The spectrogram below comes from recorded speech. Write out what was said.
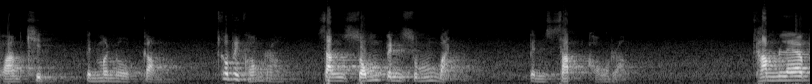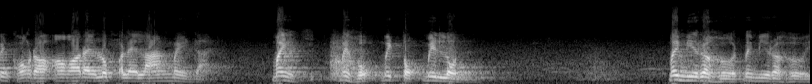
ความคิดเป็นมโนกรรม ก็เป็นของเรา สังสมเป็นสมบัติเป็นทรัพย์ของเราทำแล้วเป็นของเราเอาอะไรลบอะไรล้างไม่ได้ ไม่ไม่หก ไม่ตกไม่หล่น ไม่มีระเหิด ไม่มีระเหย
